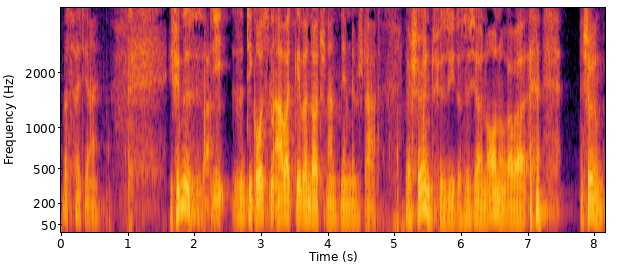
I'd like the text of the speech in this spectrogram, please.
Was fällt dir ein? Ich finde, es ist die sind die größten Arbeitgeber in Deutschland neben dem Staat. Ja, schön für Sie. Das ist ja in Ordnung. Aber Entschuldigung,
